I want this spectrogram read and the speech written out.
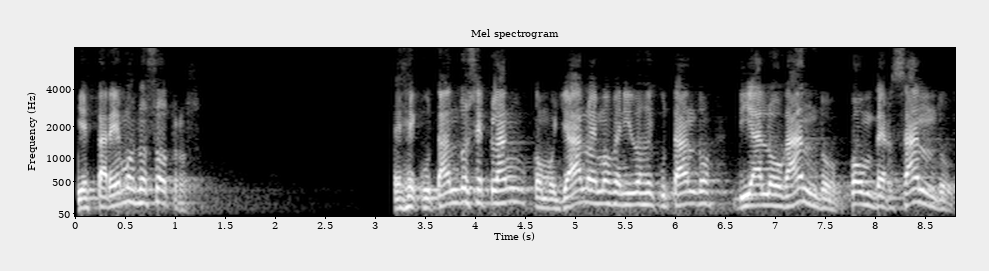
Y estaremos nosotros ejecutando ese plan como ya lo hemos venido ejecutando, dialogando, conversando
